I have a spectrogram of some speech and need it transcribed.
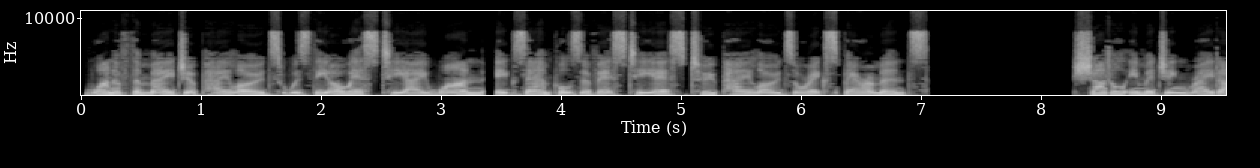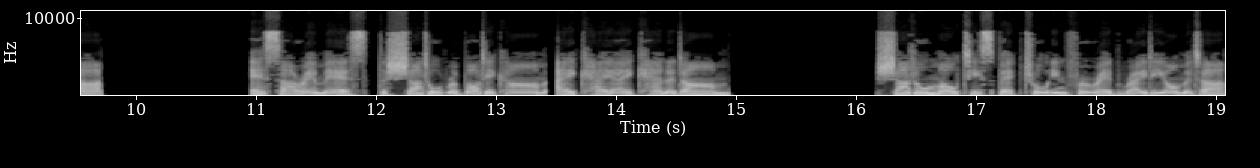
One of the major payloads was the OSTA-1. Examples of STS-2 payloads or experiments Shuttle Imaging Radar SRMS, the Shuttle Robotic Arm, aka Canadarm Shuttle Multispectral Infrared Radiometer.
